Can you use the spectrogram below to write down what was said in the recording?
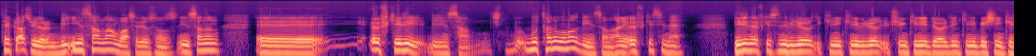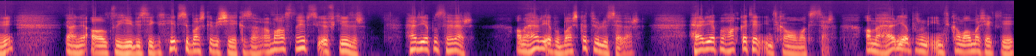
tekrar söylüyorum bir insandan bahsediyorsunuz. İnsanın eee öfkeli bir insan. Şimdi bu, bu tanımlamaz bir insan. Hani öfkesi ne? Birin öfkesini biliyoruz, ikinin ikini biliyoruz, üçünkini, dördünkini, beşinkini. Yani altı, yedi, sekiz hepsi başka bir şeye kızar. Ama aslında hepsi öfkelidir. Her yapı sever. Ama her yapı başka türlü sever. Her yapı hakikaten intikam almak ister. Ama her yapının intikam alma şekli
